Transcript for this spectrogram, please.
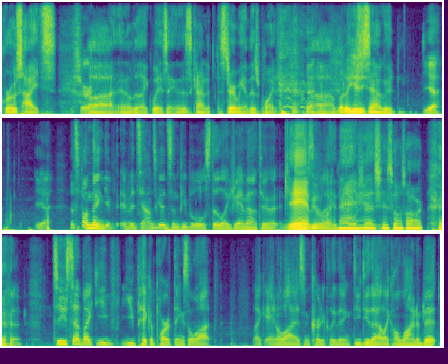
gross heights. Sure. Uh, and it'll be like, wait a second, this is kind of disturbing at this point. Uh, but it'll usually sound good. yeah, yeah. That's a fun thing. If, if it sounds good, some people will still like jam out to it. Yeah, people are like, man, yeah, this shit goes hard. so you said like you you pick apart things a lot, like analyze and critically think. Do you do that like online a bit?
